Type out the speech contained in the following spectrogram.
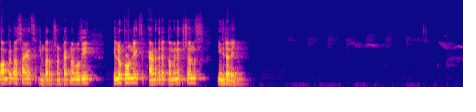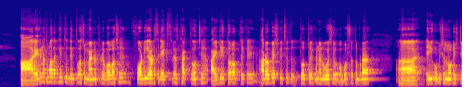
computer science information technology electronics and the communications engineering আর এখানে তোমাদের কিন্তু দেখতে পাচ্ছ ম্যান্ডেটরি বলা আছে। ফোর্টি ইয়ার্সের এক্সপিরিয়েন্স থাকতে হচ্ছে আইটির তরফ থেকে। আরও বেশ কিছু তথ্য এখানে রয়েছে। অবশ্যই তোমরা এই অফিসিয়াল নোটিশটি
